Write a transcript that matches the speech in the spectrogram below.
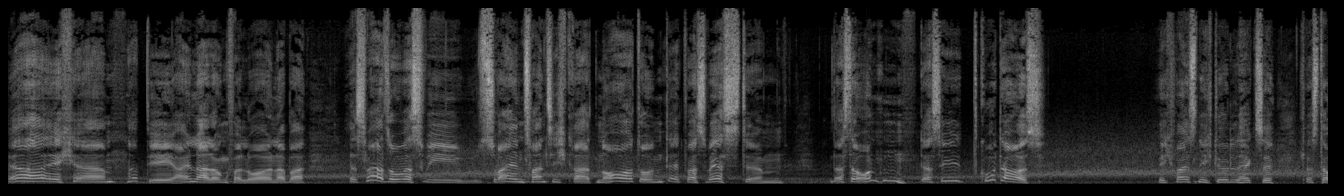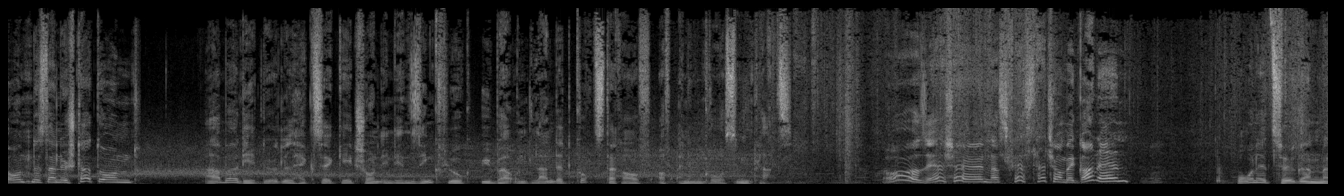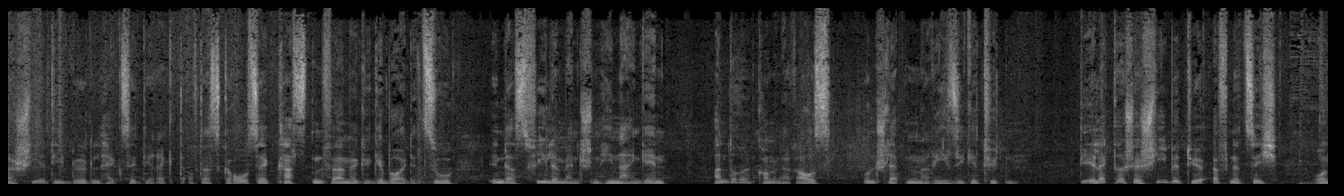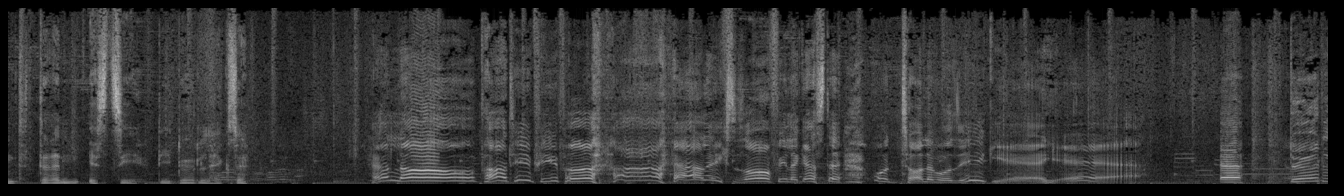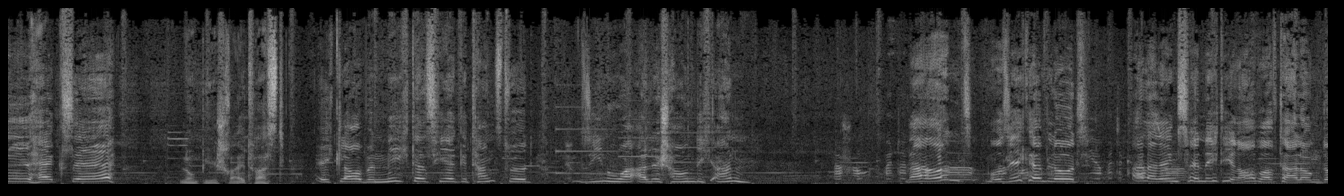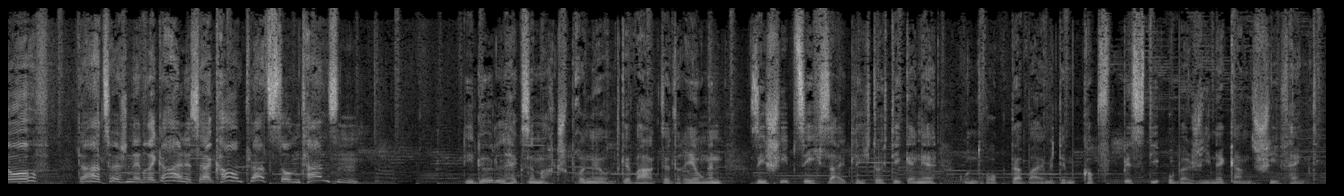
Ja, ich äh, hab die Einladung verloren, aber es war sowas wie 22 Grad Nord und etwas West. Ähm, das da unten, das sieht gut aus. Ich weiß nicht, Dödelhexe, das da unten ist eine Stadt und. Aber die Dödelhexe geht schon in den Sinkflug über und landet kurz darauf auf einem großen Platz. Oh, sehr schön, das Fest hat schon begonnen. Ohne Zögern marschiert die Dödelhexe direkt auf das große kastenförmige Gebäude zu, in das viele Menschen hineingehen. Andere kommen heraus und schleppen riesige Tüten. Die elektrische Schiebetür öffnet sich und drin ist sie, die Dödelhexe. Hello, Party People! Ah, herrlich, so viele Gäste und tolle Musik, yeah, yeah. Äh, Dödelhexe? Lumpi schreit fast. Ich glaube nicht, dass hier getanzt wird. Sieh nur, alle schauen dich an. Na und? Musik im Blut. Allerdings finde ich die Raumaufteilung doof. Da zwischen den Regalen ist ja kaum Platz zum Tanzen. Die Dödelhexe macht Sprünge und gewagte Drehungen. Sie schiebt sich seitlich durch die Gänge und ruckt dabei mit dem Kopf, bis die Aubergine ganz schief hängt.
